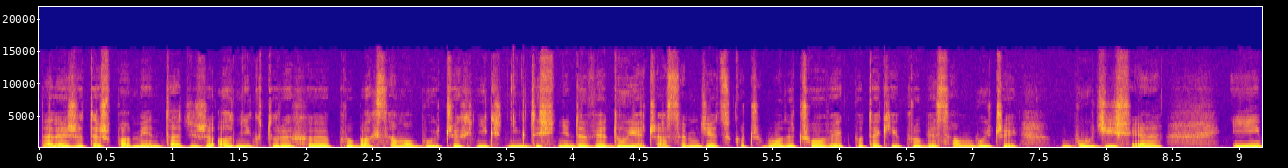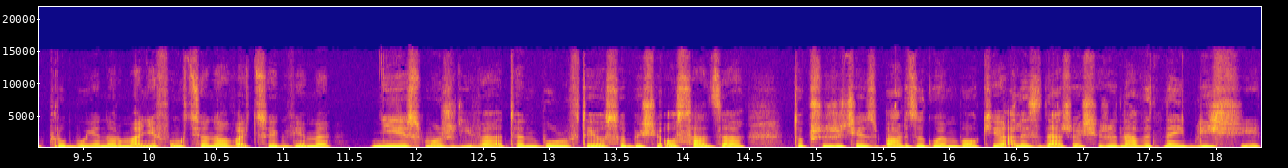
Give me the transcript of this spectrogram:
Należy też pamiętać, że o niektórych e, próbach samobójczych nikt nigdy się nie dowiaduje. Czasem dziecko czy młody człowiek po takiej próbie samobójczej budzi się i próbuje normalnie funkcjonować, co jak wiemy nie jest możliwe. Ten ból w tej osobie się osadza. To przeżycie jest bardzo głębokie, ale zdarza się, że nawet najbliżsi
